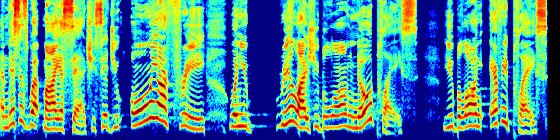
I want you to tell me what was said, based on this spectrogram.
And this is what Maya said She said, You only are free when you realize you belong no place, you belong every place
